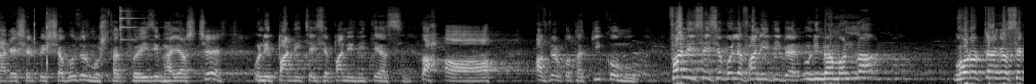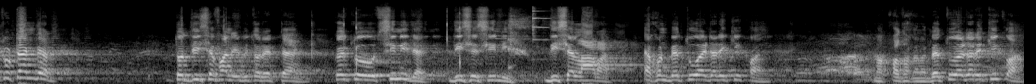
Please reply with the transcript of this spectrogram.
নাগেশের পিসা হুজুর মুস্তাক ফৈজি ভাই আসছে। উনি পানি চাইছে, পানি নিতে আসি আপনার কথা কি কমু? ফানি চাইছে বলে পানি দিবেন। উনি মেহমান না? ঘরের ট্যাঙ্ক আছে, একটু ট্যাঙ্ক দেন। তো দিছে পানির ভিতরে ট্যাঙ্ক একটু চিনি দেন। দিছে চিনি, দিছে লাড়া। এখন বেতুয়া এটারে কি কয়? কথা কেন বেতুয়া এটারে কি কয়?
